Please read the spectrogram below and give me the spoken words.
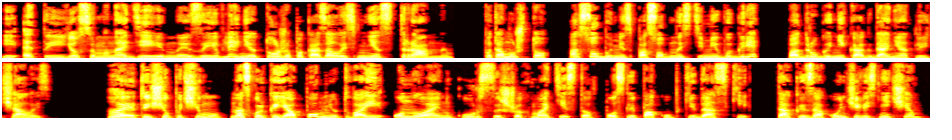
И это ее самонадеянное заявление тоже показалось мне странным, потому что особыми способностями в игре подруга никогда не отличалась. А это еще почему? Насколько я помню, твои онлайн-курсы шахматистов после покупки доски так и закончились ничем.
